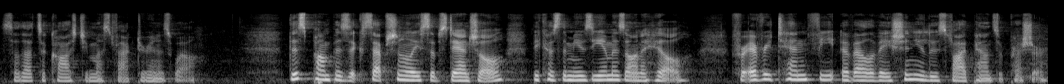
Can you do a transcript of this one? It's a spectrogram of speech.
so that's a cost you must factor in as well. This pump is exceptionally substantial because the museum is on a hill. For every 10 feet of elevation, you lose five pounds of pressure.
